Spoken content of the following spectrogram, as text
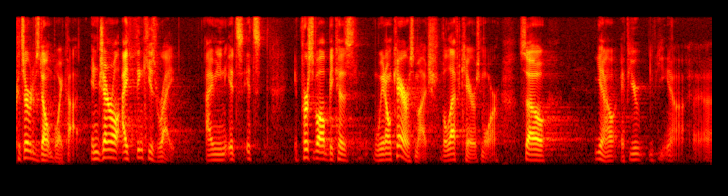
conservatives don't boycott. In general, I think he's right. I mean, it's, it's first of all, because we don't care as much. The left cares more. So, you know, if you you know uh,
